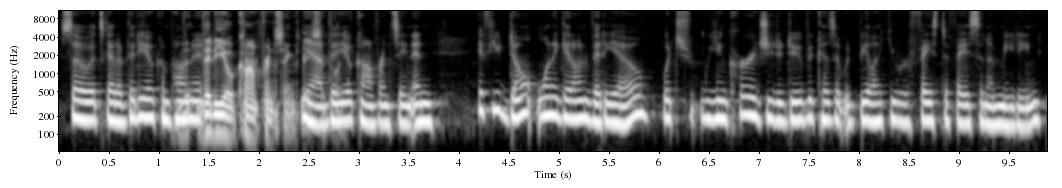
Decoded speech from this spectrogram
So it's got a video component. V- video conferencing. Basically. Yeah, video conferencing. And if you don't want to get on video, which we encourage you to do because it would be like you were face to face in a meeting.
